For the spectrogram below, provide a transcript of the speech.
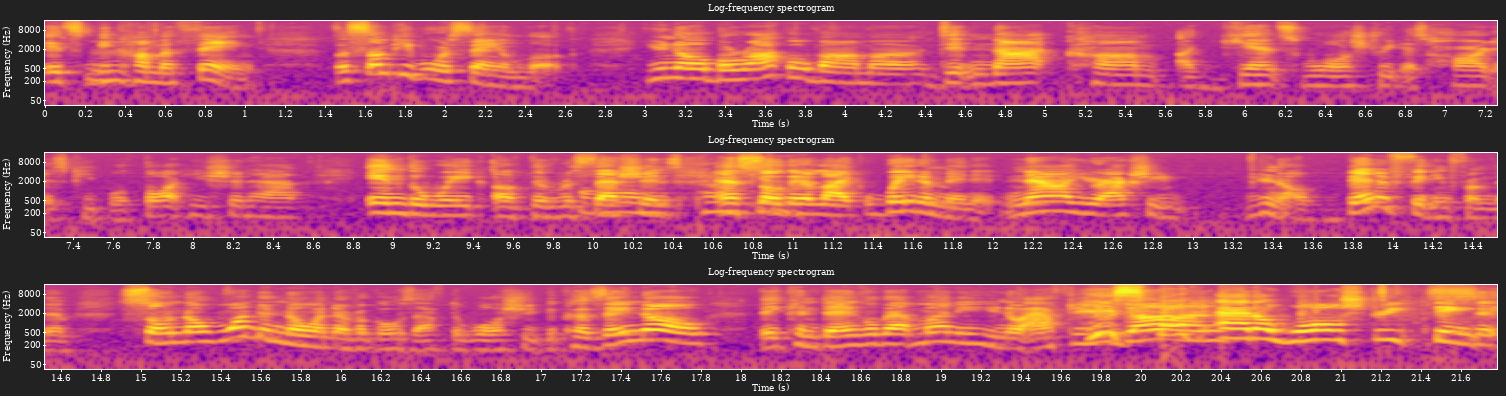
It's Mm. become a thing. But some people were saying, look, you know, Barack Obama did not come against Wall Street as hard as people thought he should have in the wake of the recession. he's and so they're like, wait a minute, now you're actually, you know, benefiting from them. So no wonder no one ever goes after Wall Street because they know they can dangle that money, you know, after He you're done. He spoke at a Wall Street thing. So-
